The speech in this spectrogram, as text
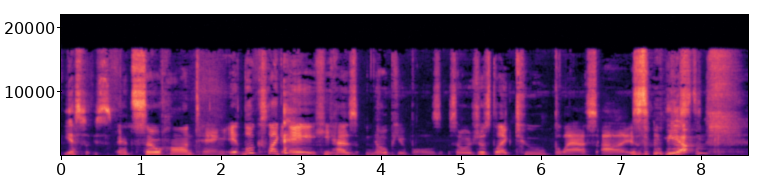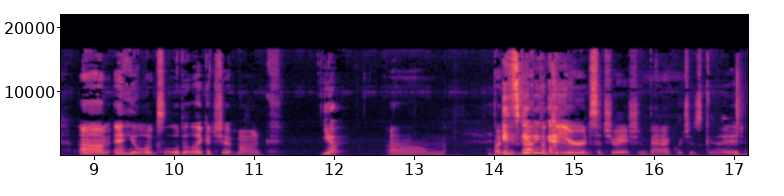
Yes, please. It's so haunting. It looks like a he has no pupils, so it's just like two glass eyes. Yep. Um, and he looks a little bit like a chipmunk. Yep. Um, but It's he's got giving- the beard situation back, which is good.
